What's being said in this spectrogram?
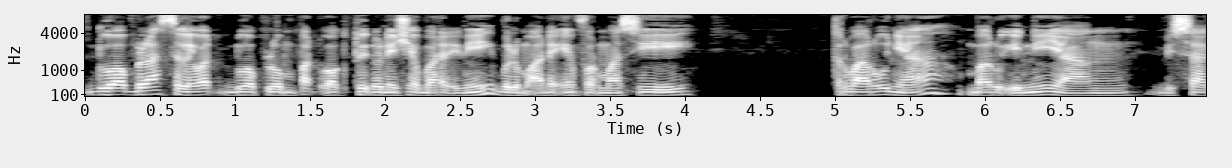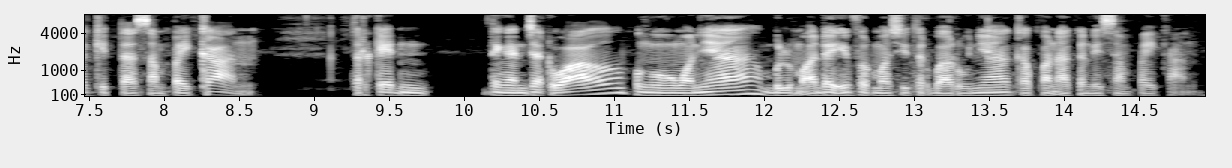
12 lewat 24 waktu Indonesia Barat ini belum ada informasi terbarunya baru ini yang bisa kita sampaikan terkait dengan jadwal pengumumannya belum ada informasi terbarunya kapan akan disampaikan.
